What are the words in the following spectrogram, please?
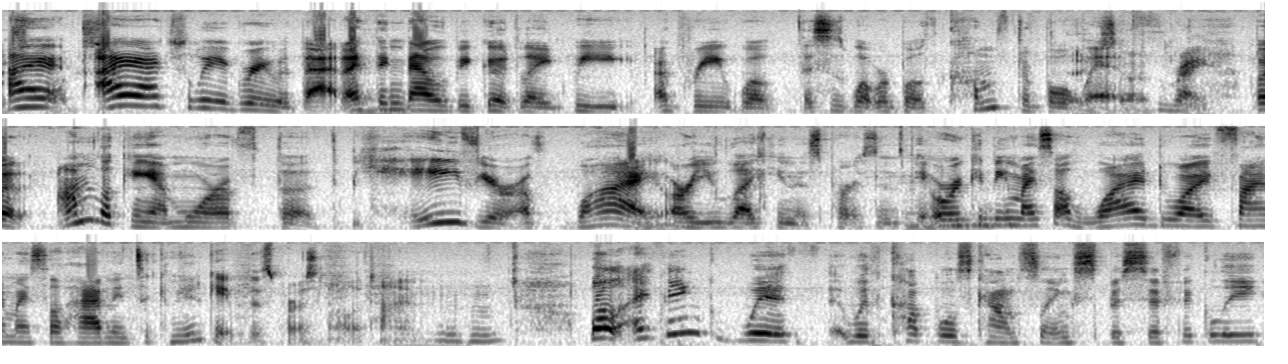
I, response. I actually agree with that. I Mm. think that would be good. Like we agree, well, this is what we're both comfortable with. Right. But I'm looking at more of the, the behavior of why Mm. are you liking this person's page? Or it could be myself. Why do I find myself having to communicate with this person all the time? Well, I think with with couples counseling specifically,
